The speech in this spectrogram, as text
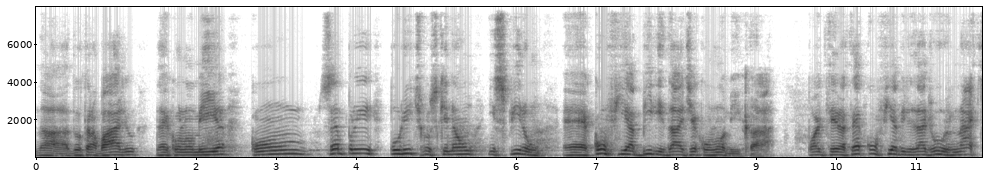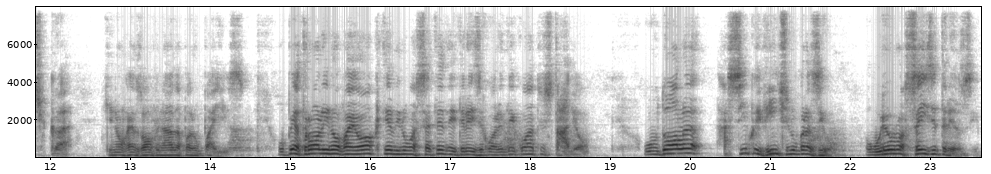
na, do trabalho, da economia, com sempre políticos que não inspiram é, confiabilidade econômica. Pode ter até confiabilidade urnática, que não resolve nada para o país. O petróleo em Nova York terminou a 73,44 estável. O dólar a 5,20 no Brasil. O euro a 6,13.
